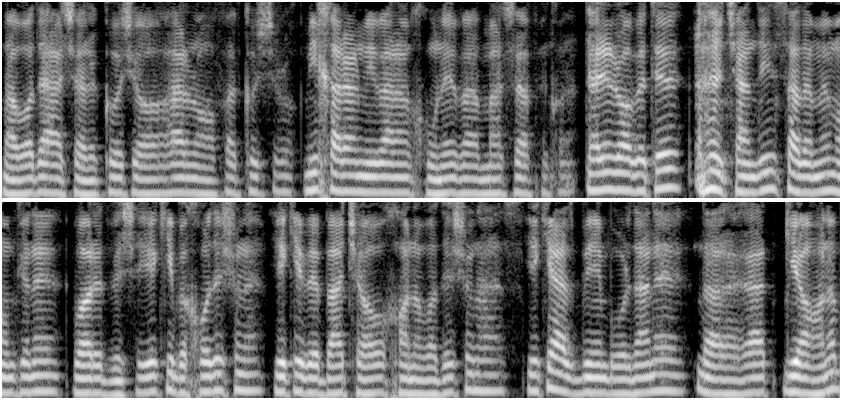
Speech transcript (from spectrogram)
مواد حشرکش یا هر نوع آفتکش رو می‌خرن می‌برن خونه و مصرف می‌کنن. در این رابطه چندین صدمه ممکنه وارد بشه. یکی به خودشونه یکی به بچه ها و خانوادهشون هست. یکی از بین بردن در حقیقت گیاهان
